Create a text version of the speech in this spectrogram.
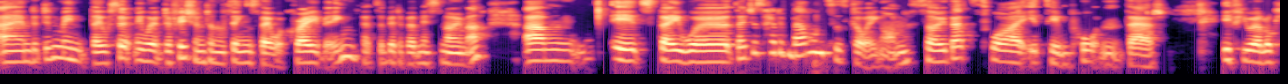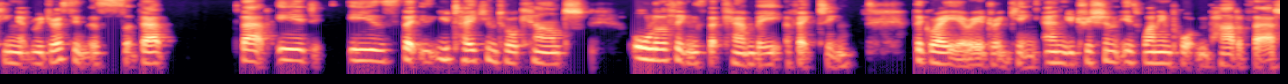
And it didn't mean they certainly weren't deficient in the things they were craving. That's a bit of a misnomer. Um, it's they were they just had imbalances going on. So that's why it's important that if you are looking at redressing this, that that it is that you take into account all of the things that can be affecting the grey area drinking, and nutrition is one important part of that.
